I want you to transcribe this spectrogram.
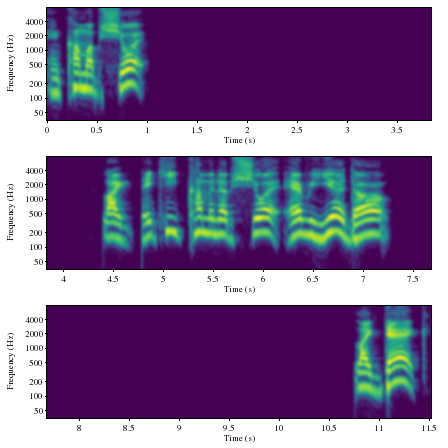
and come up short. Like they keep coming up short every year, dog. Like Dak,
